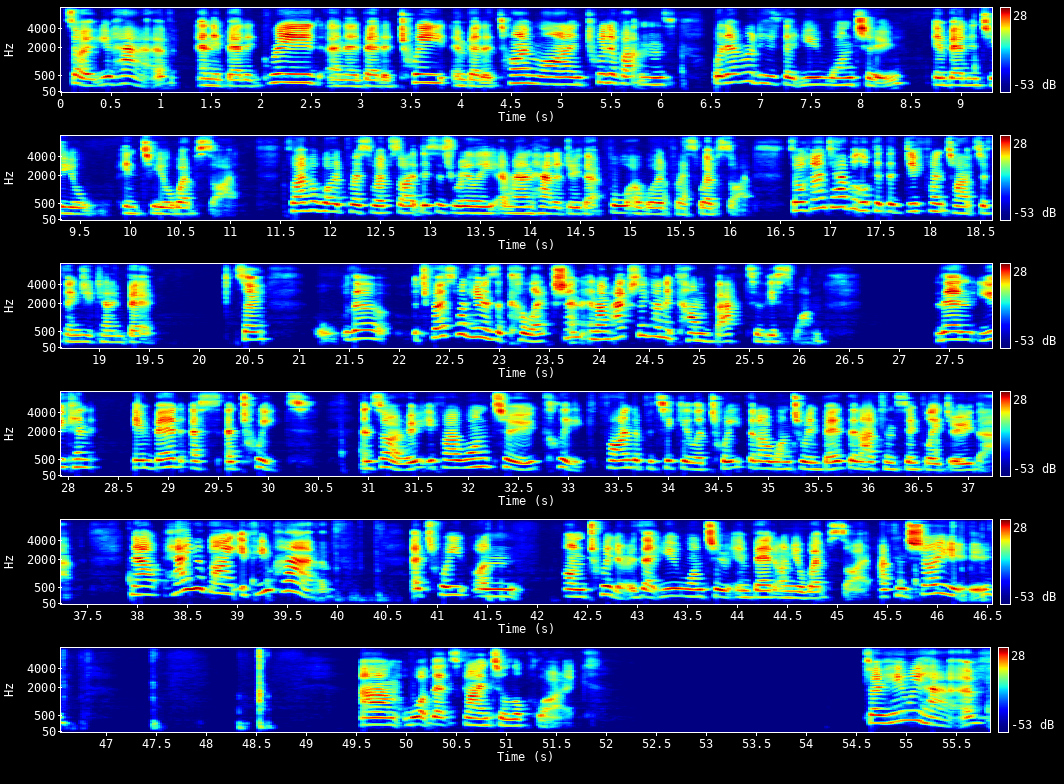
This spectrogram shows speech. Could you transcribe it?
So you have an embedded grid, an embedded tweet, embedded timeline, Twitter buttons, whatever it is that you want to embed into your into your website. So I have a WordPress website. This is really around how to do that for a WordPress website. So we're going to have a look at the different types of things you can embed. So the first one here is a collection, and I'm actually going to come back to this one. Then you can embed a, a tweet. And so if I want to click find a particular tweet that I want to embed, then I can simply do that. Now, how you're going, if you have a tweet on on Twitter that you want to embed on your website, I can show you um, what that's going to look like. So here we have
